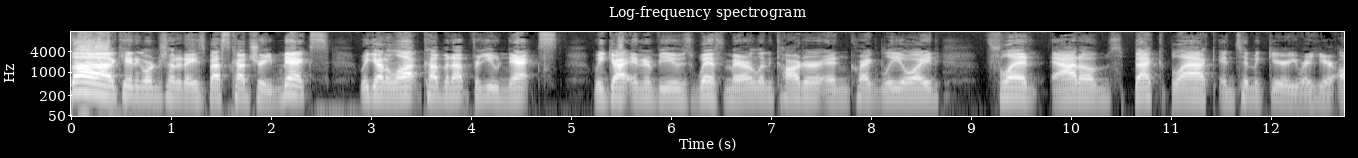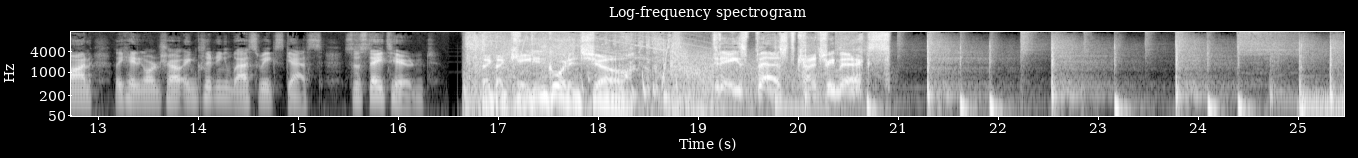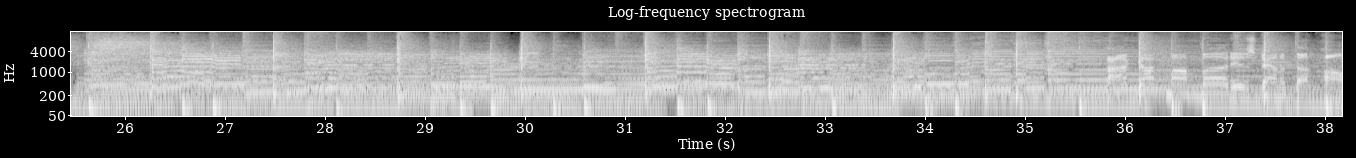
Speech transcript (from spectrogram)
the Kayden Gordon Show Today's Best Country Mix. We got a lot coming up for you next. We got interviews with Marilyn Carter and Craig Lloyd, Flint Adams, Beck Black, and Tim McGeary right here on The Kayden Gordon Show, including last week's guests. So stay tuned. The, the Kayden Gordon Show. Today's best country mix. the heart.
